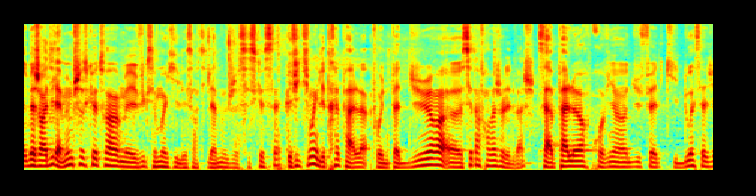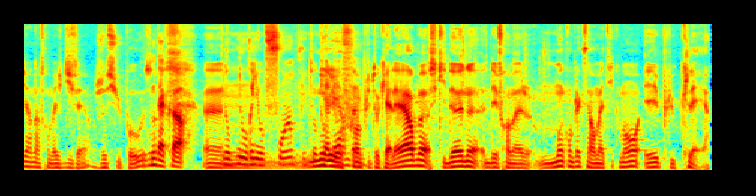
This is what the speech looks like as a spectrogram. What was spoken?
Eh ben, j'aurais dit la même chose que toi, mais vu que c'est moi qui l'ai sorti de la meule, je sais ce que c'est. Effectivement, il est très pâle pour une pâte dure. Euh, c'est un fromage au lait de vache. Sa pâleur provient du fait qu'il doit s'agir d'un fromage d'hiver, je suppose. D'accord. Euh, Donc nourri au foin plutôt qu'à l'herbe. Nourri au foin plutôt qu'à l'herbe, ce qui donne des fromages moins complexes aromatiquement et plus clairs.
